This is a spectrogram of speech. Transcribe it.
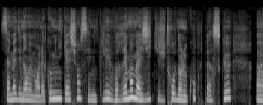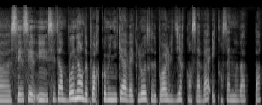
ça m'aide énormément. La communication, c'est une clé vraiment magique, je trouve, dans le couple parce que c'est un bonheur de pouvoir communiquer avec l'autre et de pouvoir lui dire quand ça va et quand ça ne va pas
